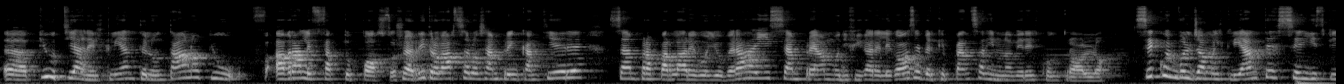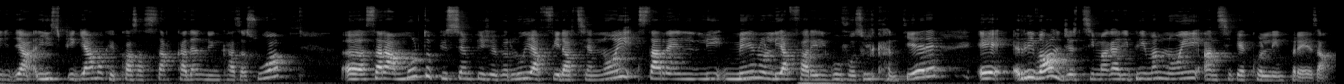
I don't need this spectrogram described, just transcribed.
eh, più tiene il cliente lontano, più f- avrà l'effetto opposto, cioè ritrovarselo sempre in cantiere, sempre a parlare con gli operai, sempre a modificare le cose perché pensa di non avere il controllo. Se coinvolgiamo il cliente, se gli, spiega- gli spieghiamo che cosa sta accadendo in casa sua, Uh, sarà molto più semplice per lui affidarsi a noi, stare lì, meno lì a fare il gufo sul cantiere e rivolgersi magari prima a noi anziché con l'impresa.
